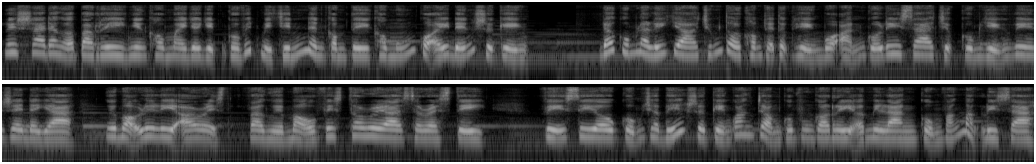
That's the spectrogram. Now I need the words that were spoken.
Lisa đang ở Paris nhưng không may do dịch Covid-19 nên công ty không muốn cô ấy đến sự kiện. Đó cũng là lý do chúng tôi không thể thực hiện bộ ảnh của Lisa chụp cùng diễn viên Zendaya, người mẫu Lily Aris và người mẫu Victoria Ceresti. Vị CEO cũng cho biết sự kiện quan trọng của Bulgari ở Milan cũng vắng mặt Lisa.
